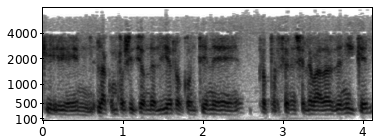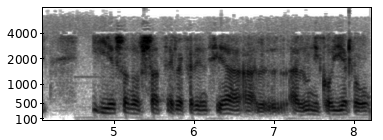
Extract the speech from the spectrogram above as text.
que la composición del hierro contiene proporciones elevadas de níquel y eso nos hace referencia al, único hierro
